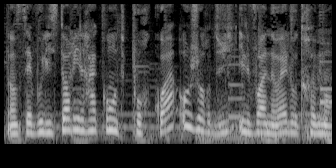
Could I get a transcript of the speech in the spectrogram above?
Dans C'est vous l'histoire, il raconte pourquoi aujourd'hui il voit Noël autrement.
